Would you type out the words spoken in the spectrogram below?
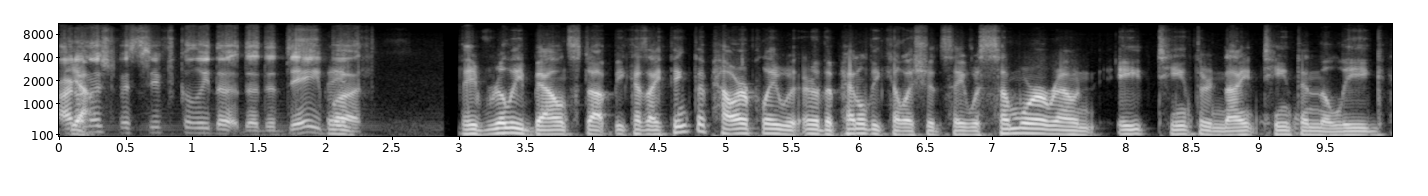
I yeah. don't know specifically the the, the day, they've, but they've really bounced up because I think the power play or the penalty kill, I should say, was somewhere around 18th or 19th in the league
